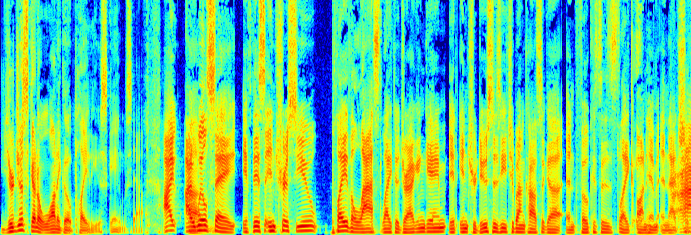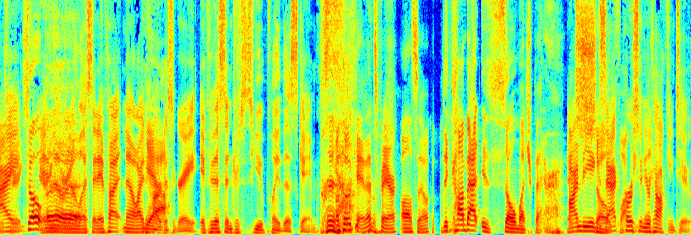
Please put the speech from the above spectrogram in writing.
You're just gonna want to go play these games now. I, I Um, will say, if this interests you, play the last Like a Dragon game. It introduces Ichiban Kasuga and focuses like on him, and that shit is I very So, no, no, no, uh, listen. If I no, I'd yeah. hard disagree. If this interests you, play this game. okay, that's fair. Also, The combat is so much better. I'm the so exact fucking person you're talking to.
